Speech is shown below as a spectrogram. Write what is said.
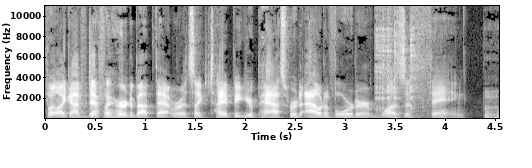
but like I've definitely heard about that where it's like typing your password out of order was a thing. Hmm.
